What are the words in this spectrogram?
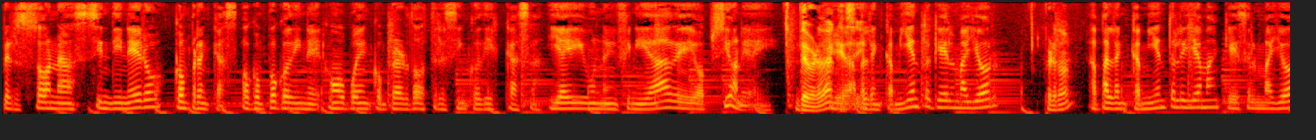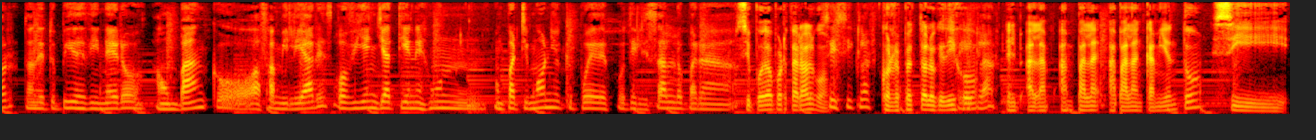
personas sin dinero compran casa o con poco dinero. Cómo pueden comprar dos, tres, cinco, diez casas. Y hay una infinidad de opciones ahí. De verdad Y que el sí. apalancamiento que es el mayor. ¿Perdón? Apalancamiento le llaman, que es el mayor, donde tú pides dinero a un banco o a familiares, o bien ya tienes un, un patrimonio que puedes utilizarlo para... Si puedo aportar algo. Sí, sí, claro. Con respecto a lo que dijo, claro. el ala- apala- apalancamiento, si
